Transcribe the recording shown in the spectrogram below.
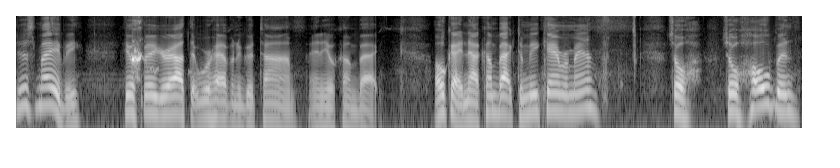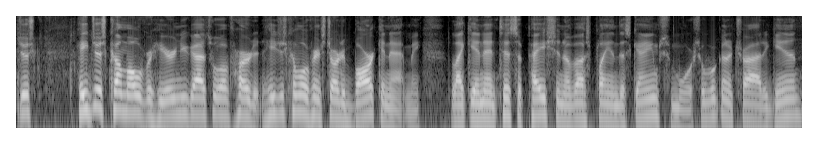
just maybe, he'll figure out that we're having a good time and he'll come back. Okay, now come back to me, cameraman. So, so Hoban just, he just come over here and you guys will have heard it. He just come over here and started barking at me, like in anticipation of us playing this game some more. So we're gonna try it again.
